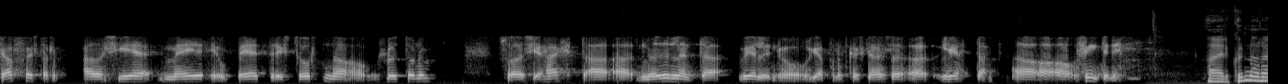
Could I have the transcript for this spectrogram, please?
fjárfæstar að það sé meiri og betri stjórna á hlutunum svo að það sé hægt að, nöðlenda velinu og jáfnveg kannski að, að leta á, á, á þingdini. Það er kunnara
